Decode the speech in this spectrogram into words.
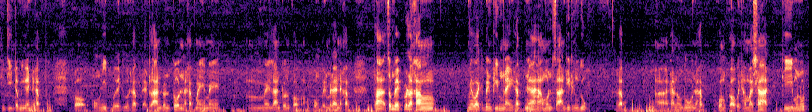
จริงๆต้องมีเงินนะครับ ก็องค์นี้เปิดอยู่นะครับ แต่ร้านต้นๆนะครับ ไม่ไม่ไม่ร้านต้นก็คงเป็นไม่ได้นะครับ พระสมเด็จวัดระฆังไม่ว่าจะเป็นพิมพ์ไหนครับ เนื้อหามวลสารที่ถึงยุคนะครับ ท่านลองดูนะครับ ความเก่าเป็นธรรมชาติที่มนุษย์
